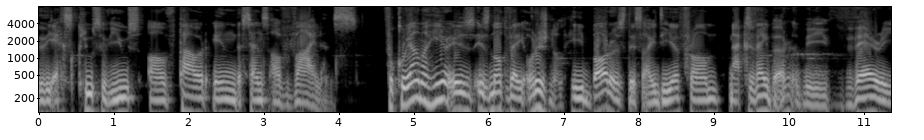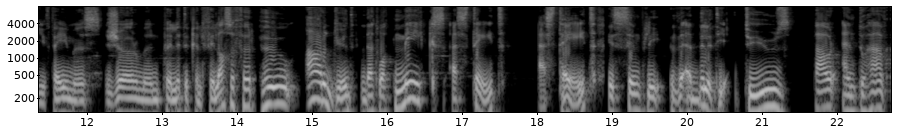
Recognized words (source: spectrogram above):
the exclusive use of power in the sense of violence. Fukuyama here is, is not very original. He borrows this idea from Max Weber, the very famous German political philosopher, who argued that what makes a state a state is simply the ability to use power and to have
